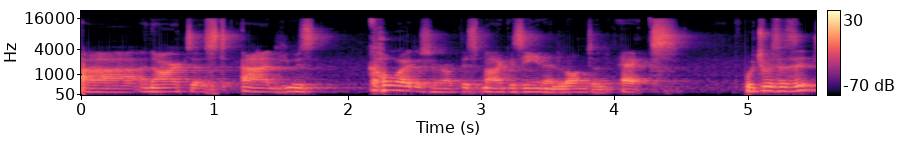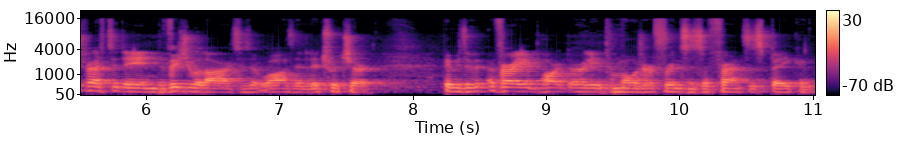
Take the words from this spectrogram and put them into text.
uh, an artist, and he was co-editor of this magazine in London, X, which was as interested in the visual arts as it was in literature. It was a, very important early promoter, for instance, of Francis Bacon.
